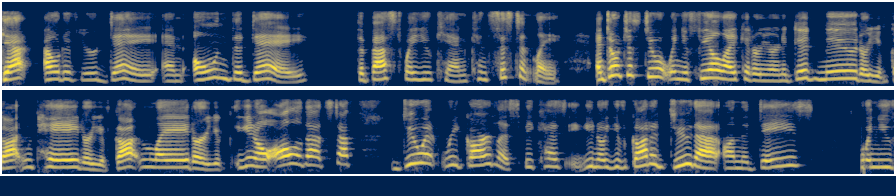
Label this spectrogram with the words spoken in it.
get out of your day and own the day the best way you can consistently and don't just do it when you feel like it or you're in a good mood or you've gotten paid or you've gotten laid or you you know all of that stuff. Do it regardless because you know you've got to do that on the days when you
